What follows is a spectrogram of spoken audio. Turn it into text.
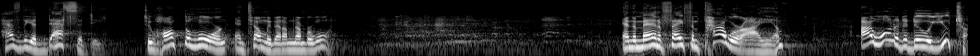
has the audacity to honk the horn and tell me that I'm number one. And the man of faith and power I am, I wanted to do a U turn.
